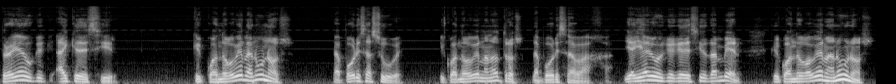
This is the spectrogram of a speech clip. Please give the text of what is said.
Pero hay algo que hay que decir, que cuando gobiernan unos, la pobreza sube, y cuando gobiernan otros, la pobreza baja. Y hay algo que hay que decir también, que cuando gobiernan unos,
